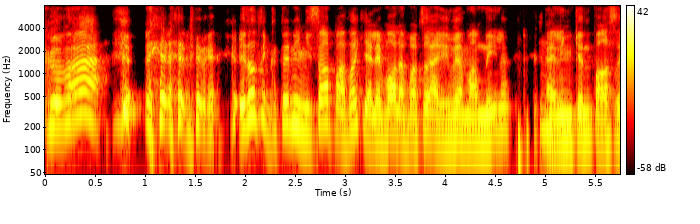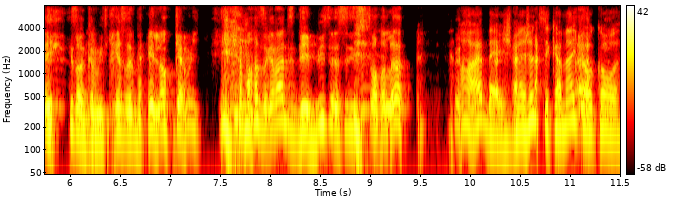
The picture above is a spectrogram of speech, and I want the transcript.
Comment? Les autres écoutaient l'émission en pensant qu'ils allaient voir la voiture arriver à un moment donné, là, à Mm. Lincoln passer. Ils ont comme écrit, c'est bien long, comme ils commencent vraiment du début, ça, cette histoire-là. Ah ouais, ben j'imagine que c'est comment ont, con-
